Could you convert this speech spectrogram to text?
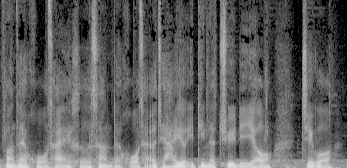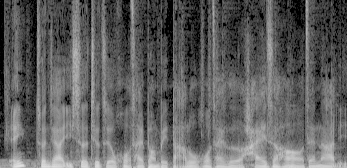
放在火柴盒上的火柴，而且还有一定的距离哦。结果。诶，专家一射就只有火柴棒被打落，火柴盒还是好好在那里。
